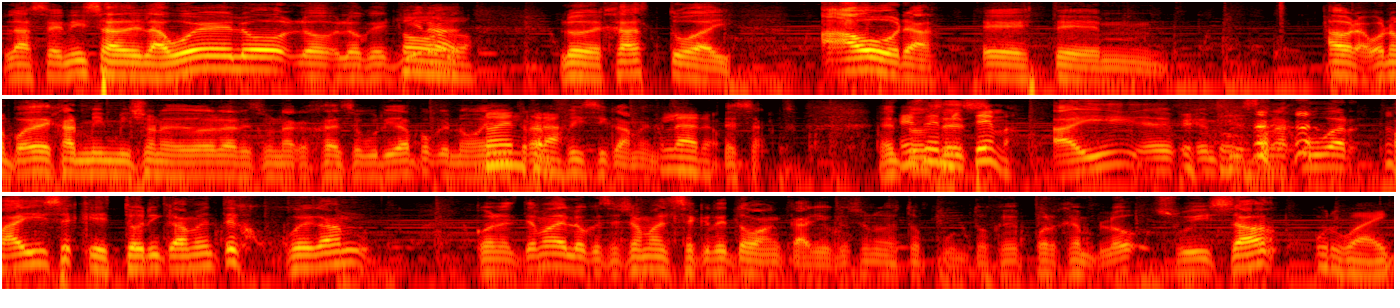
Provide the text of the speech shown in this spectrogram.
la ceniza del abuelo, lo, lo que quieras, todo. lo dejás todo ahí. Ahora, este. mm, Ahora, bueno, podés dejar mil millones de dólares en una caja de seguridad porque no, No entran entra, físicamente. claro. Exacto. es mi Entonces, tema. ahí eh, empiezan a jugar países que históricamente juegan con el tema de lo que se llama el secreto bancario, que es uno de estos puntos, que es, por ejemplo, Suiza, Uruguay.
